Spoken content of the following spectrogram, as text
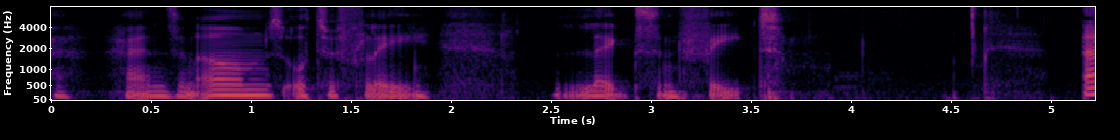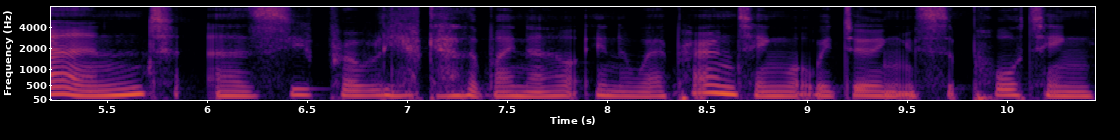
hands and arms, or to flee, legs and feet. And as you probably have gathered by now, in aware parenting, what we're doing is supporting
